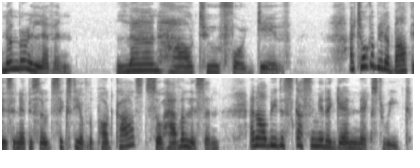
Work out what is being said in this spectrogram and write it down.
Number 11. Learn how to forgive. I talk a bit about this in episode 60 of the podcast, so have a listen, and I'll be discussing it again next week.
